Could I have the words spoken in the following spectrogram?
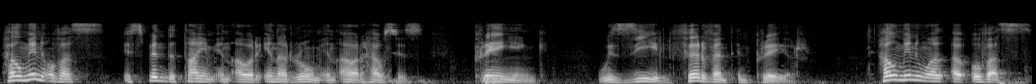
How many of us spend the time in our inner room, in our houses, praying with zeal, fervent in prayer? How many uh, of us,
